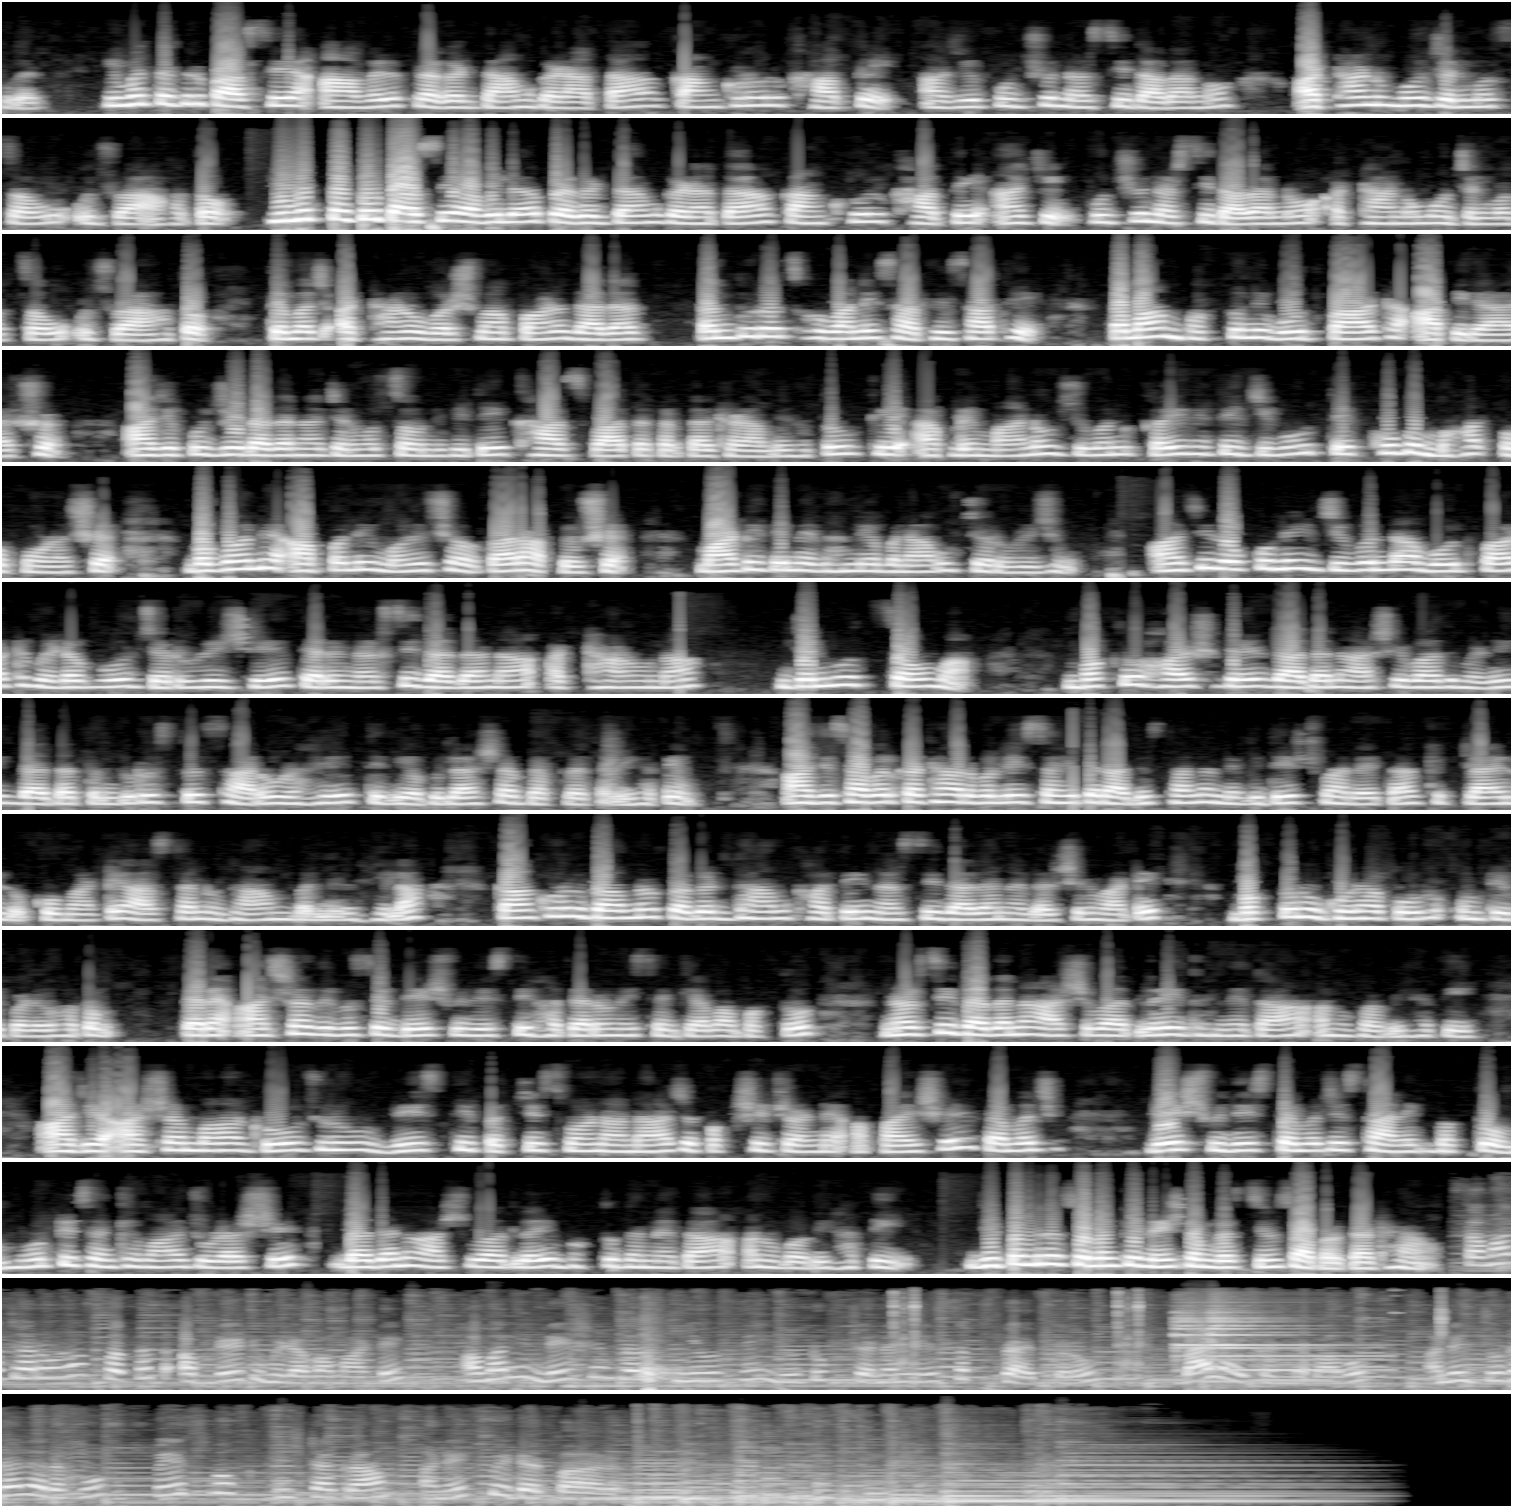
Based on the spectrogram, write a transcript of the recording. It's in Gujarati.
હિંમતનગર પાસે આવેલ પ્રગટધામ ગણાતા કાંકડોલ ખાતે આજે પૂજ્ય નરસિંહ દાદાનો અઠ્ઠાણુંમો જન્મોત્સવ ઉજવાયો હતો. હિંમતનગર પાસે આવેલા પ્રગટધામ ગણાતા કાંકડોલ ખાતે આજે પૂજ્ય નરસિંહ દાદાનો અઠ્ઠાણુંમો જન્મોત્સવ ઉજવાયો હતો. તેમજ અઠ્ઠાણું વર્ષમાં પણ દાદા તંદુરસ્ત હોવાની સાથે સાથે તમામ ભક્તોને બોધપાઠ આપી રહ્યા છે. આજે પૂજ્ય દાદાના જન્મોત્સવ નિમિત્તે ખાસ વાત કરતા જણાવ્યું હતું કે આપણે માનવ જીવન કઈ રીતે જીવવું તે ખૂબ મહત્વપૂર્ણ છે. ભગવાને આપણને મનુષ્ય અવતાર આપ્યો છે. માટે તેને ધન્ય બનાવવું જરૂરી છે. આજે લોકોને જીવનના બોધપાઠ મેળવવો જરૂરી છે ત્યારે નરસિંહ દાદાના અઠ્ઠાણુંના જન્મોત્સવમાં ભક્તો હર્ષભેર દાદાના આશીર્વાદ મેળવી દાદા તંદુરસ્ત સારું રહે તેવી અભિલાષા વ્યક્ત કરી હતી. આજે સાબરકાંઠા, અરવલ્લી સહિત રાજસ્થાન અને વિદેશમાં રહેતા કેટલાય લોકો માટે આસ્થાનું ધામ બની રહેલા કાંકુડ ગામના પ્રગટધામ ખાતે નરસિંહ દાદાના દર્શન માટે ભક્તોનો ઘોડાપૂર ઉમટી પડ્યો હતો. ત્યારે આજના દિવસે દેશ વિદેશથી હજારોની સંખ્યામાં ભક્તો નરસિંહ દાદાના આશીર્વાદ લઈ ધન્યતા અનુભવી હતી. આજે આશ્રમમાં રોજનું વીસથી પચીસ મણ અનાજ પક્ષીચરણને અપાય છે. તેમજ દેશ, વિદેશ તેમજ સ્થાનિક ભક્તો મોટી સંખ્યામાં જોડાશે. દાદાના આશીર્વાદ લઈ ભક્તો ધન્યતા અનુભવી હતી. Jitendra Solanki nation plus news, Sabarkantha. સમાચારોનો સતત અપડેટ મેળવવા માટે અમારી નેશન પ્લસ ન્યૂઝની યુટ્યુબ ચેનલને સબસ્ક્રાઇબ કરો, બેલ આઇકન દબાવો અને જોડાયેલા રહો ફેસબુક, ઇન્સ્ટાગ્રામ અને ટ્વિટર પર.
